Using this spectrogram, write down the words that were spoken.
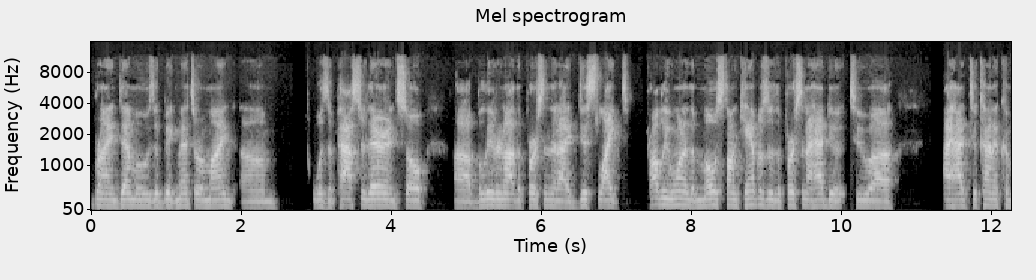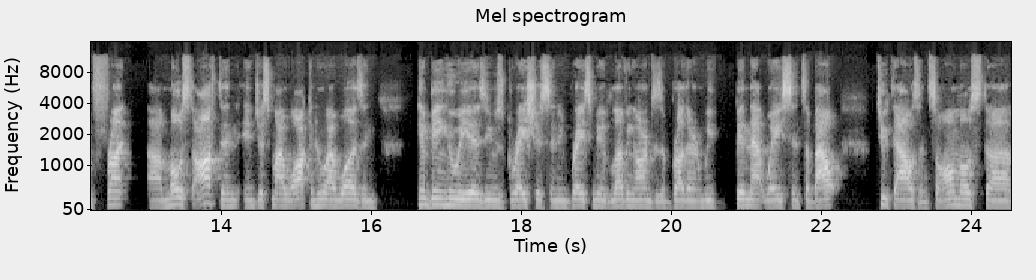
Brian Demo, who's a big mentor of mine, um, was a pastor there. And so, uh, believe it or not, the person that I disliked probably one of the most on campus was the person I had to to uh, I had to kind of confront uh, most often in just my walk and who I was and him being who he is. He was gracious and embraced me with loving arms as a brother, and we've been that way since about 2000. So almost uh,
